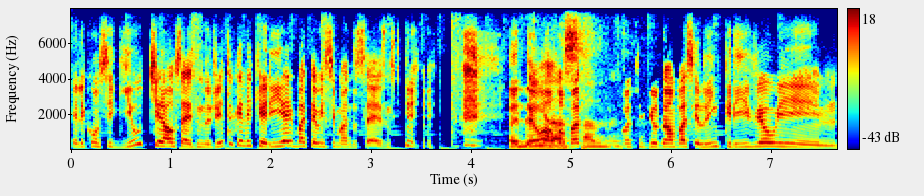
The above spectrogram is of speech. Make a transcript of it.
ele conseguiu tirar o Cesny do jeito que ele queria e bateu em cima do Cesny. É então a Roma conseguiu dar um vacilo incrível e,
